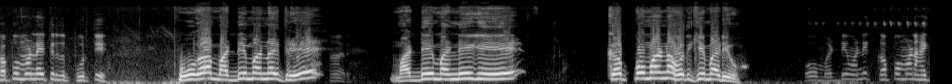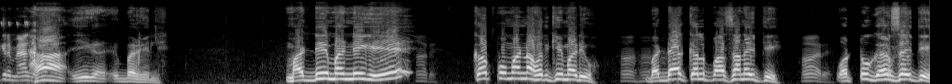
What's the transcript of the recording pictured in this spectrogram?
ಕಪ್ಪು ಮಣ್ಣು ಇದು ಪೂರ್ತಿ. ಪೂರಾ ಮಡ್ಡಿ ಮಣ್ಣು ಐತ್ರಿ ಮಡ್ಡಿ ಮಣ್ಣಿಗೆ ಕಪ್ಪು ಮಣ್ಣು ಹೊದಿಕೆ ಮಾಡಿವು. ಓ ಮಡ್ಡಿ ಮಣ್ಣಿಗೆ ಕಪ್ಪು ಮಣ್ಣು ಹಾಕಿರಿ ಮ್ಯಾಗ? ಹಾ ಈಗ ಬರ್ರಿ ಇಲ್ಲಿ. ಮಡ್ಡಿ ಮಣ್ಣಿಗೆ ಕಪ್ಪು ಮಣ್ಣು ಹೊದಿಕೆ ಮಾಡಿವು. ಬಡ್ಡ ಬಡ್ಡ್ಯಾಗ ಕಲ್ ಪಾಸನ ಐತಿ ಒಟ್ಟು ಗರ್ಸ್ ಐತಿ.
